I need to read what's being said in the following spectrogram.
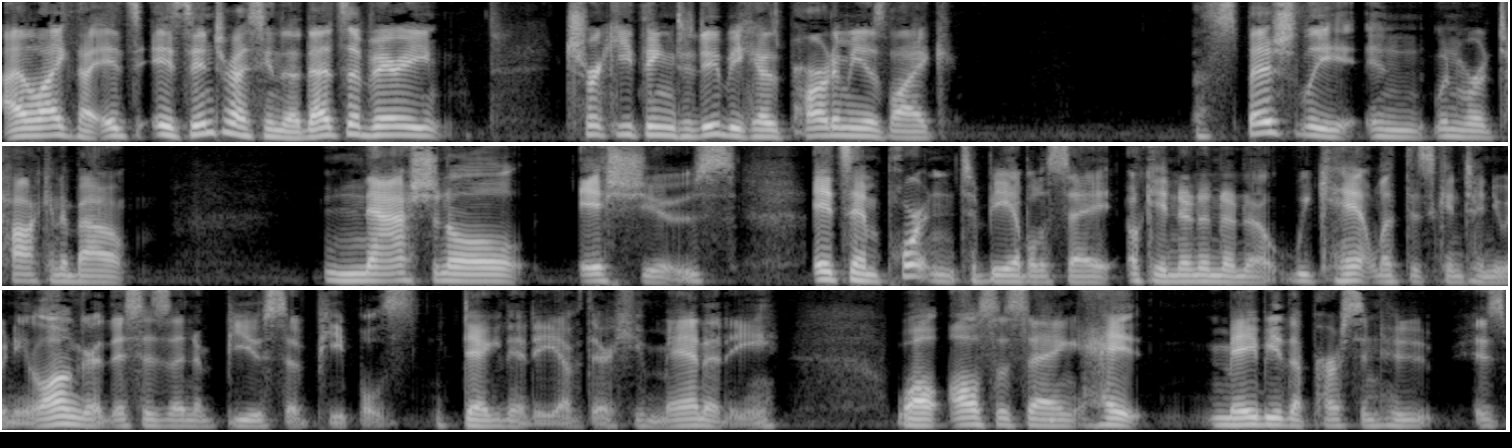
i like that. It's it's interesting though. That's a very tricky thing to do because part of me is like especially in when we're talking about national issues it's important to be able to say okay no no no no. We can't let this continue any longer. This is an abuse of people's dignity of their humanity while also saying hey maybe the person who is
